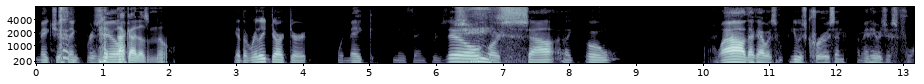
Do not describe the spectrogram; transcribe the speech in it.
makes you think Brazil. that guy doesn't know. Yeah, the really dark dirt would make me think Brazil or South. Like, oh, What? Wow, that guy was he was cruising. I mean, he was just flying.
